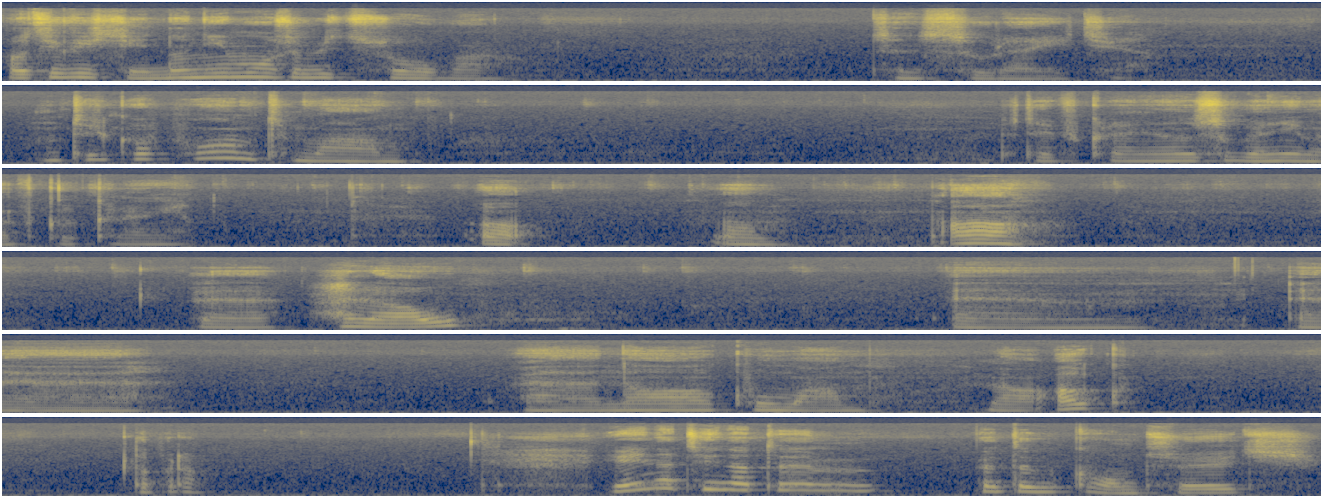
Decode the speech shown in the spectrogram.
Oczywiście, no nie może być słowa. Censura idzie. No tylko błąd mam. Tutaj w ekranie. No super, nie ma w ekranie. O. O. O. E, hello. E, e, no, kumam. No, ok. Dobra. Ja inaczej na tym będę kończyć.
